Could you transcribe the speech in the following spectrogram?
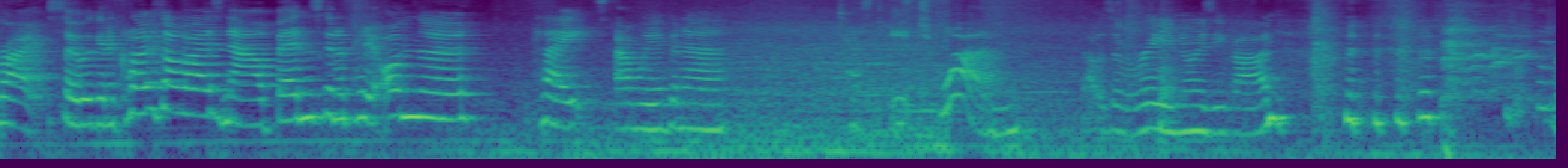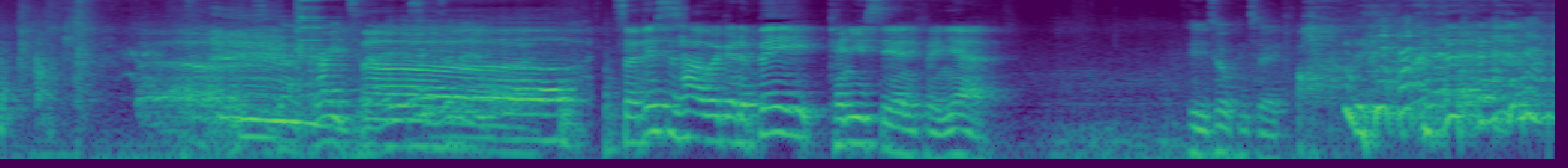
Right, so we're gonna close our eyes now. Ben's gonna put it on the plate and we're gonna test each one. That was a really noisy van. That's great today, this, isn't it? Uh, so this is how we're gonna be. Can you see anything? Yeah. Who are you talking to?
